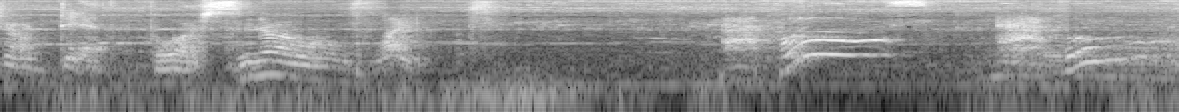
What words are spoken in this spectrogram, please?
Your death for Snowflake. Apples? Apples?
